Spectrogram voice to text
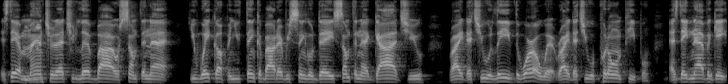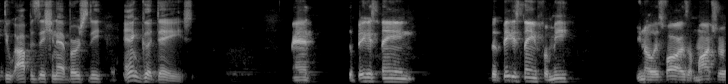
Is there a mm-hmm. mantra that you live by or something that you wake up and you think about every single day, something that guides you, right? That you will leave the world with, right? That you will put on people as they navigate through opposition, adversity, and good days? Man, the biggest thing, the biggest thing for me, you know, as far as a mantra,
